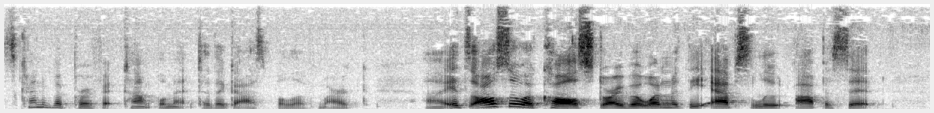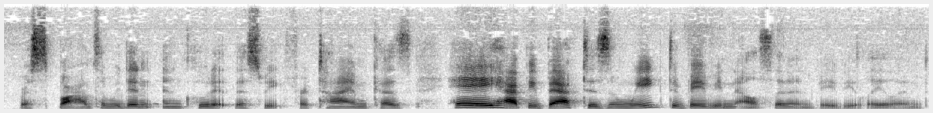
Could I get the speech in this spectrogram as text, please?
is kind of a perfect complement to the Gospel of Mark. Uh, it's also a call story, but one with the absolute opposite response. And we didn't include it this week for time because, hey, happy baptism week to baby Nelson and baby Leyland.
